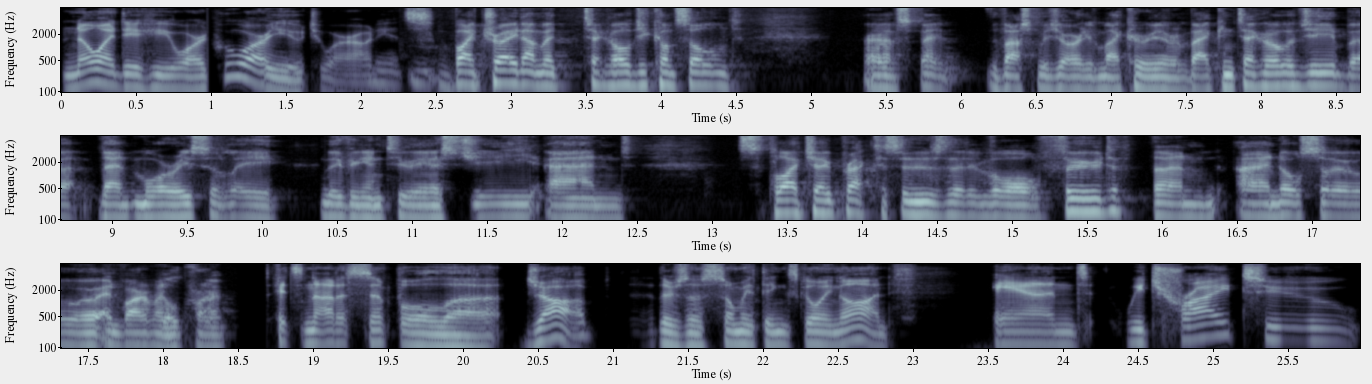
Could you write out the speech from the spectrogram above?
no idea who you are, who are you to our audience? By trade, I'm a technology consultant. I've spent the vast majority of my career in banking technology, but then more recently moving into ESG and supply chain practices that involve food and and also environmental crime. It's not a simple uh, job. There's uh, so many things going on, and we try to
